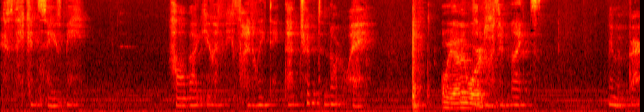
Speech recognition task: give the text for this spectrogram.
if they can save me, how about you and me finally take that trip to Norway? Oh yeah, no worries. The. Northern Lights. Remember?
